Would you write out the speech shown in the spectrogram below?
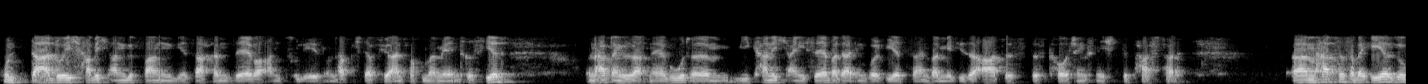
Und dadurch habe ich angefangen, mir Sachen selber anzulesen und habe mich dafür einfach immer mehr interessiert und habe dann gesagt, naja gut, ähm, wie kann ich eigentlich selber da involviert sein, weil mir diese Art des, des Coachings nicht gepasst hat. Ähm, habe das aber eher so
